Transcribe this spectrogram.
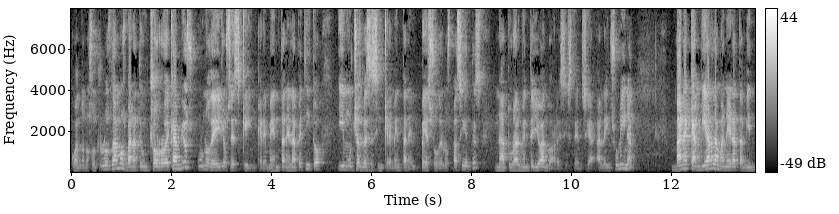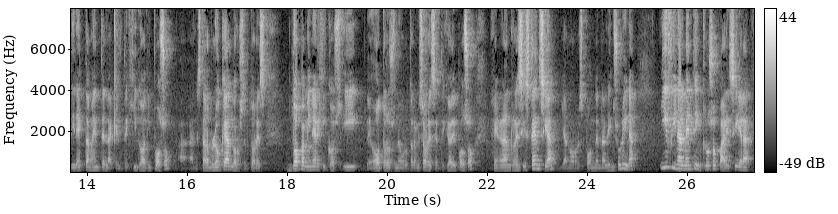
cuando nosotros los damos van a tener un chorro de cambios. Uno de ellos es que incrementan el apetito y muchas veces incrementan el peso de los pacientes, naturalmente llevando a resistencia a la insulina. Van a cambiar la manera también directamente en la que el tejido adiposo, al estar bloqueando receptores dopaminérgicos y de otros neurotransmisores en tejido adiposo, generan resistencia, ya no responden a la insulina y finalmente incluso pareciera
